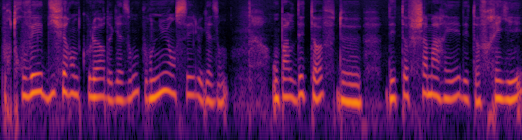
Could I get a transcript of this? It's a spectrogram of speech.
pour trouver différentes couleurs de gazon, pour nuancer le gazon. On parle d'étoffes, d'étoffes chamarrées, d'étoffes rayées,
